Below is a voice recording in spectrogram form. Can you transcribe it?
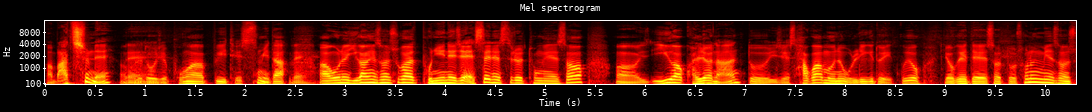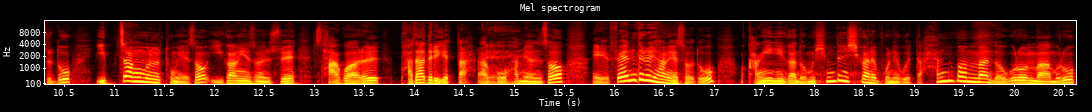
아, 마침내 네. 그래도 이제 봉합이 됐습니다. 네. 아, 오늘 이강인 선수가 본인의 이제 SNS를 통해서 어, 이와 관련한 또 이제 사과문을 올리기도 했고요. 여기에 대해서 또 손흥민 선수도 입장문을 통해서 이강인 선수의 사과를 받아들이겠다라고 네. 하면서 예, 팬들을 향해서도 강인이가 너무 힘든 시간을 보내고 있다. 한 번만 너그러운 마음으로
